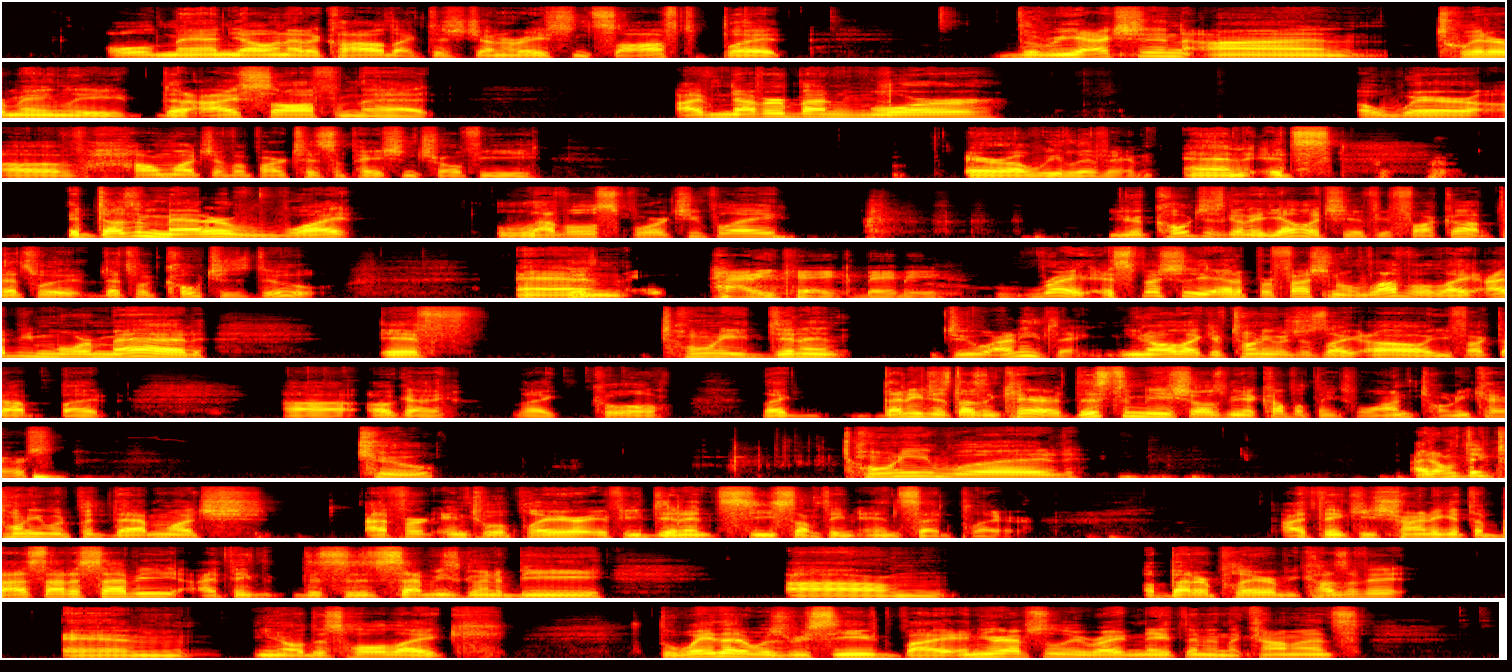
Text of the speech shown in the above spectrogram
old man yelling at a cloud like this generation soft, but the reaction on Twitter mainly that I saw from that, I've never been more aware of how much of a participation trophy era we live in. And it's it doesn't matter what level sports you play. Your coach is going to yell at you if you fuck up. That's what that's what coaches do. And patty cake, baby. Right, especially at a professional level. Like I'd be more mad if Tony didn't do anything. You know, like if Tony was just like, "Oh, you fucked up, but uh okay, like cool." Like then he just doesn't care. This to me shows me a couple things. One, Tony cares. Two, Tony would I don't think Tony would put that much effort into a player if he didn't see something in said player. I think he's trying to get the best out of Seby. I think this is Seby's going to be um, a better player because of it. And you know, this whole like the way that it was received by, and you're absolutely right, Nathan, in the comments.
